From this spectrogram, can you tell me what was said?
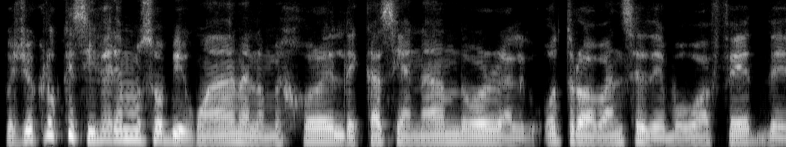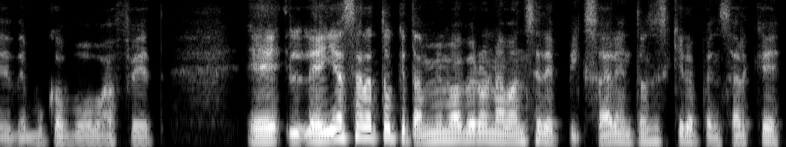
pues yo creo que sí veremos Obi-Wan, a lo mejor el de Cassian Andor, otro avance de Boba Fett, de, de Book of Boba Fett. Eh, leí hace rato que también va a haber un avance de Pixar, entonces quiero pensar que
